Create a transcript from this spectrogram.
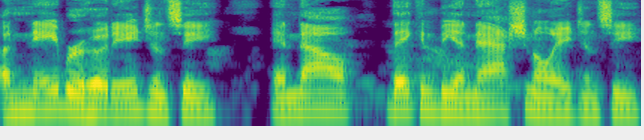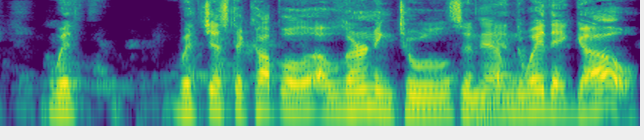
a neighborhood agency, and now they can be a national agency with with just a couple of learning tools and, Yep. and the way they go.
